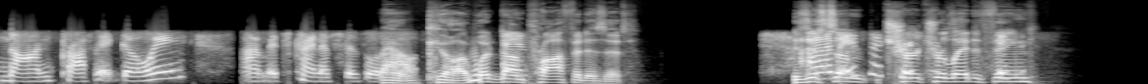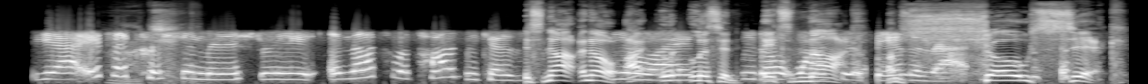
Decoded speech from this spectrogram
nonprofit going, um, it's kind of fizzled Oh out. Oh God, what And- nonprofit is it? Is this Um, some church-related thing? Yeah, it's a Christian ministry, and that's what's hard because It's not. No, I, like listen. It's not. I'm that. so sick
